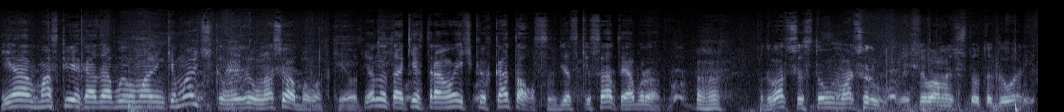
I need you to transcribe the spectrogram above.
я в Москве, когда был маленьким мальчиком и жил на Шаболовке, вот я на таких трамвайчиках катался в детский сад и обратно. Ага по 26 маршруту, если вам это что-то говорит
